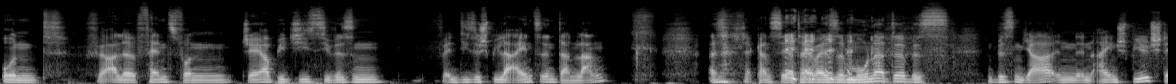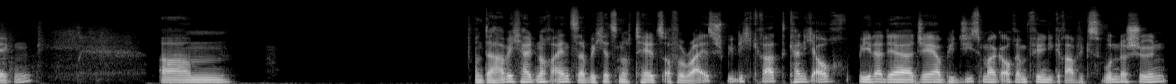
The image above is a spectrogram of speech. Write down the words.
Und für alle Fans von JRPGs, die wissen, wenn diese Spiele eins sind, dann lang. Also da kannst du ja teilweise Monate bis ein bisschen Jahr in, in ein Spiel stecken. Ähm, und da habe ich halt noch eins, da habe ich jetzt noch Tales of Arise, spiele ich gerade. Kann ich auch, jeder, der JRPGs mag, auch empfehlen. Die Grafik ist wunderschön.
